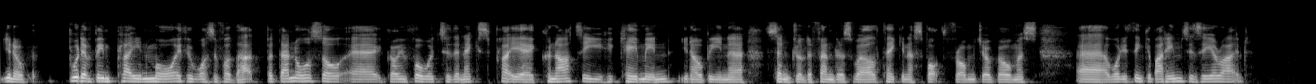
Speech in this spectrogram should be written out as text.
you know would have been playing more if it wasn't for that. But then also uh, going forward to the next player, Konate, who came in, you know, being a central defender as well, taking a spot from Joe Gomez. Uh, what do you think about him since he arrived?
